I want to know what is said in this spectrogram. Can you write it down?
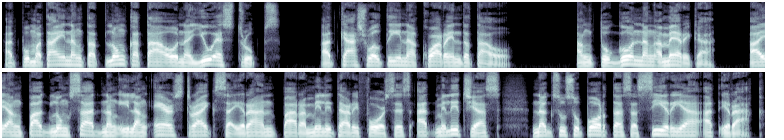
at pumatay ng tatlong katao na US troops at casualty na 40 tao. Ang tugon ng Amerika ay ang paglungsad ng ilang airstrike sa Iran para military forces at militias nagsusuporta sa Syria at Iraq.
